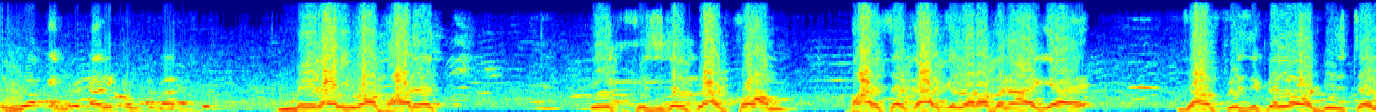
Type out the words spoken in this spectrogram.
યુવા કેન્દ્ર કાર્યક્રમ મેરા યુવા ભારત एक फ़िज़िकल प्लेटफॉर्म भारत सरकार के द्वारा बनाया गया है जहाँ फ़िज़िकल और डिजिटल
